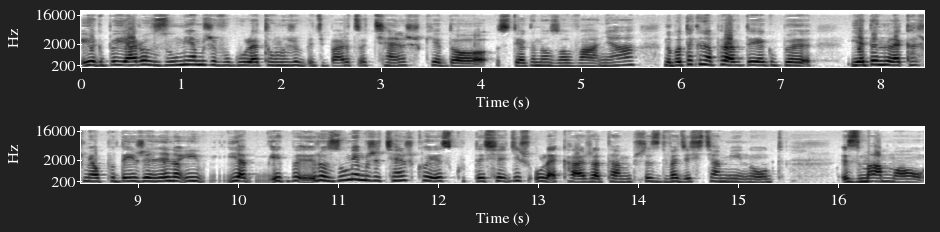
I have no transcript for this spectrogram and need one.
jakby ja rozumiem, że w ogóle to może być bardzo ciężkie do zdiagnozowania, no bo tak naprawdę jakby jeden lekarz miał podejrzenie, no i ja jakby rozumiem, że ciężko jest, kiedy siedzisz u lekarza tam przez 20 minut z mamą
